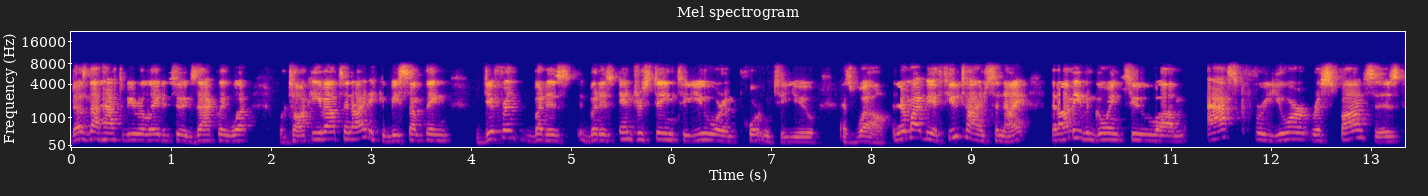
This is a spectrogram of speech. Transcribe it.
Does not have to be related to exactly what we're talking about tonight. It could be something different, but is but is interesting to you or important to you as well. And there might be a few times tonight that I'm even going to um, ask for your responses,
